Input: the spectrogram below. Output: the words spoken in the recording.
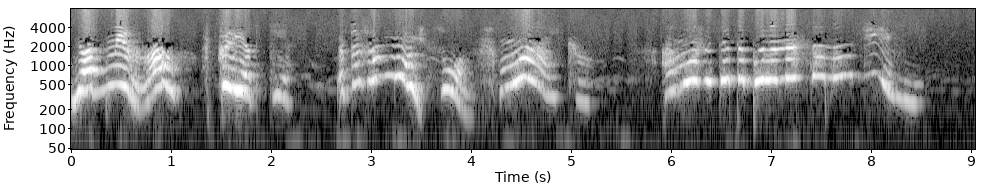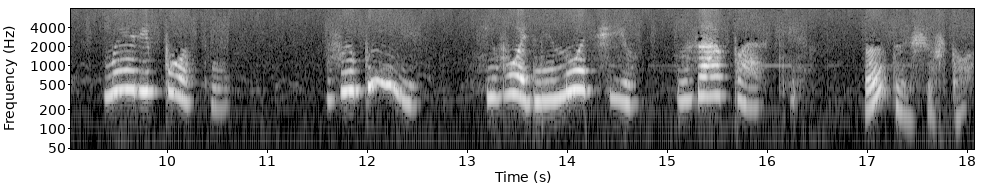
и адмирал в клетке. Это же мой сон, Майкл. А может, это было на самом деле? Мэри Поппинс, вы были сегодня ночью в зоопарке? Это еще что?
